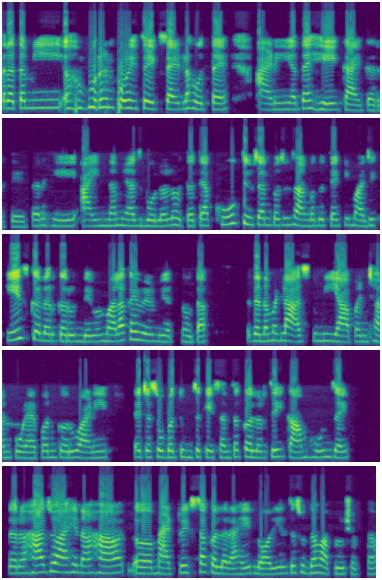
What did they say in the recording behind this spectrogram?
तर आता मी पुरणपोळीचं एक साईडला होत आहे आणि आता हे काय करते? तर हे आईंना मी आज बोलवलं होतं. त्या खूप दिवसांपासून सांगत होत्या की माझे केस कलर करून दे मला काही वेळ मिळत नव्हता. तर त्यांना म्हटलं आज तुम्ही या पण छान पोळ्या पण करू आणि त्याच्यासोबत तुमचं केसांचं कलरचंही काम होऊन जाईल. तर हा जो आहे ना हा मॅट्रिक्सचा कलर आहे. लॉरियलचा सुद्धा वापरू शकता.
